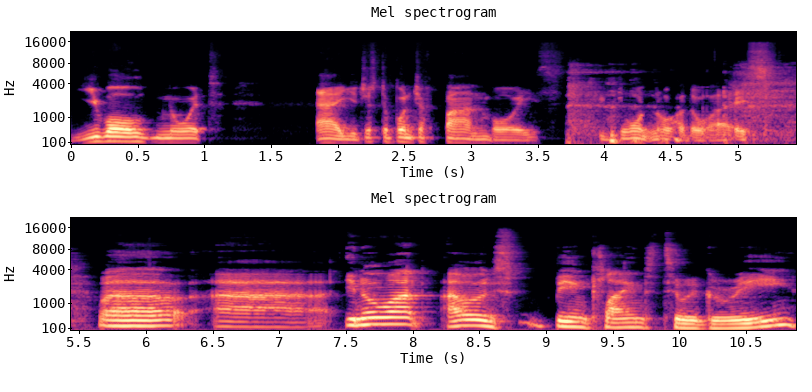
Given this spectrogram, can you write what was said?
You all know it. Uh, you're just a bunch of fanboys. You don't know otherwise. Well, uh, you know what? I would be inclined to agree.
